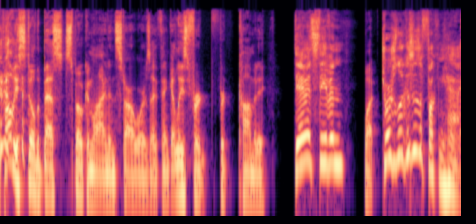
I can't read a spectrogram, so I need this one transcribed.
Probably still the best spoken line in Star Wars, I think, at least for for comedy. Damn it, Stephen. What? George Lucas is a fucking hack.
